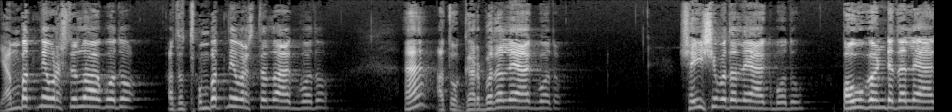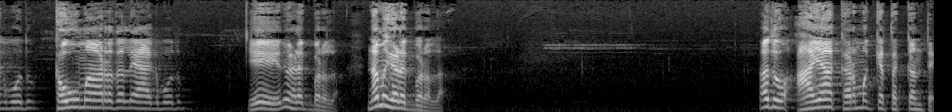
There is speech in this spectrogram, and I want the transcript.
ಎಂಬತ್ತನೇ ವರ್ಷದಲ್ಲೂ ಆಗ್ಬೋದು, ಅಥವಾ ತೊಂಬತ್ತನೇ ವರ್ಷದಲ್ಲೂ ಆಗ್ಬೋದು ಅಥವಾ ಗರ್ಭದಲ್ಲೇ ಆಗ್ಬೋದು, ಶೈಶವದಲ್ಲೇ ಆಗ್ಬೋದು, ಪೌಗಂಡದಲ್ಲೇ ಆಗ್ಬೋದು, ಕೌಮಾರದಲ್ಲೇ ಆಗ್ಬೋದು. ಏನು ಹೇಳಕ್ಕೆ ಬರಲ್ಲ. ನಮಗೆ ಹೇಳಕ್ಕೆ ಬರಲ್ಲ. ಅದು ಆಯಾ ಕರ್ಮಕ್ಕೆ ತಕ್ಕಂತೆ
